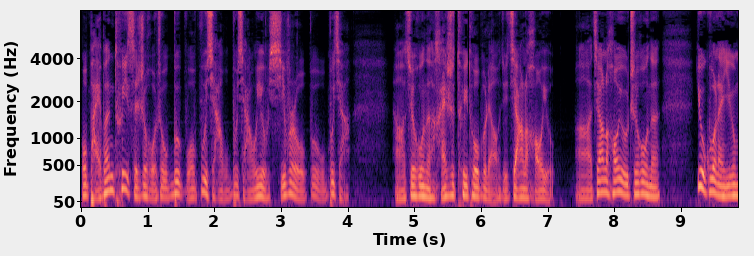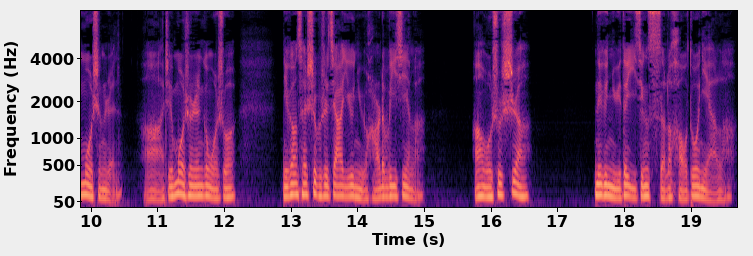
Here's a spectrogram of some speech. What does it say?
我百般推辞之后，我说我不我不加我不加，我有媳妇儿，我不我不加。啊，最后呢还是推脱不了，就加了好友。啊，加了好友之后呢，又过来一个陌生人。啊，这个陌生人跟我说。你刚才是不是加一个女孩的微信了？啊，我说是啊。那个女的已经死了好多年了，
